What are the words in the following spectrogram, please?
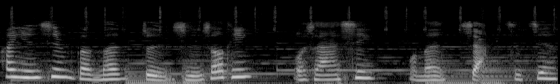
欢迎信粉们准时收听。我是阿信，我们下次见。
